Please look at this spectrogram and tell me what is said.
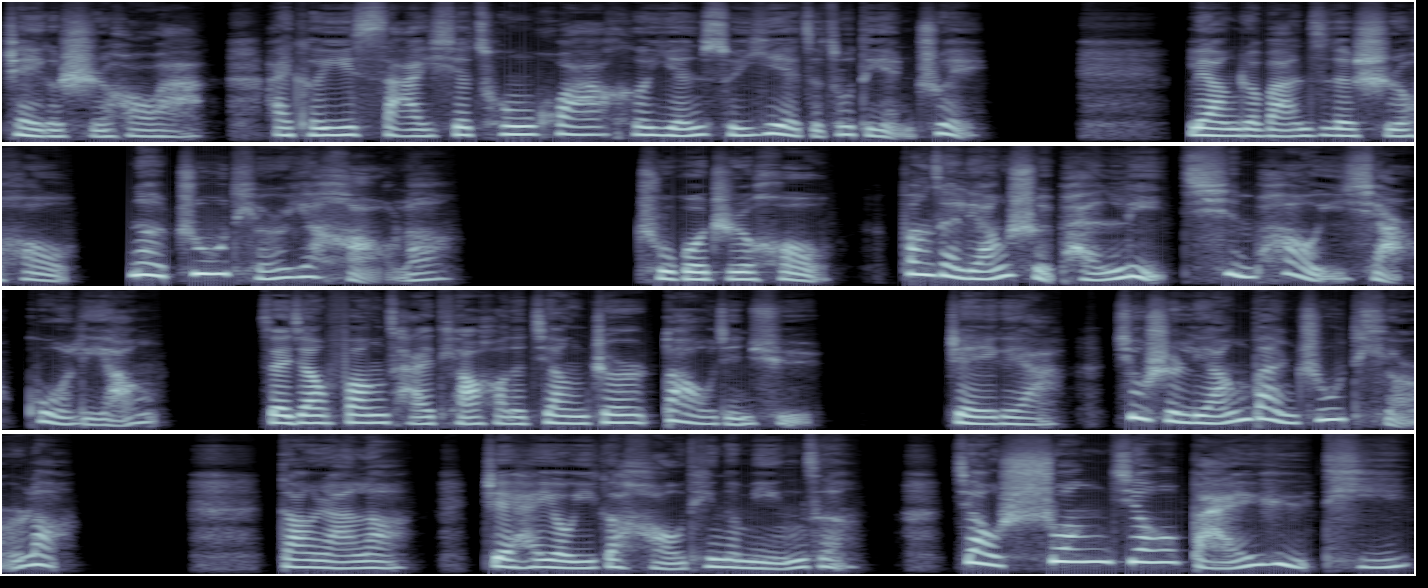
这个时候啊，还可以撒一些葱花和盐碎叶子做点缀。晾着丸子的时候，那猪蹄儿也好了。出锅之后，放在凉水盆里浸泡一下过凉，再将方才调好的酱汁儿倒进去。这个呀。就是凉拌猪蹄儿了。当然了，这还有一个好听的名字，叫双椒白玉蹄。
